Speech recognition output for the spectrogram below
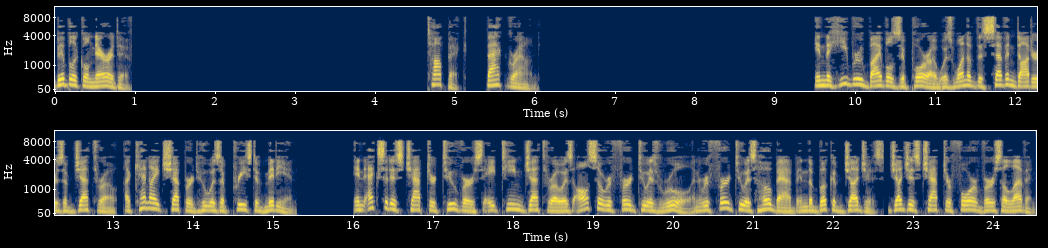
Biblical narrative Background In the Hebrew Bible Zipporah was one of the seven daughters of Jethro, a Kenite shepherd who was a priest of Midian. In Exodus chapter 2 verse 18 Jethro is also referred to as Reuel and referred to as Hobab in the book of Judges Judges chapter 4 verse 11.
